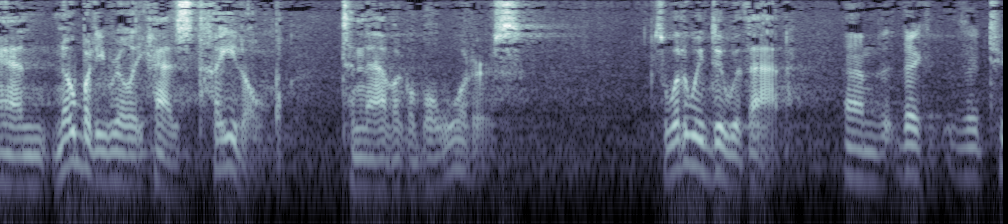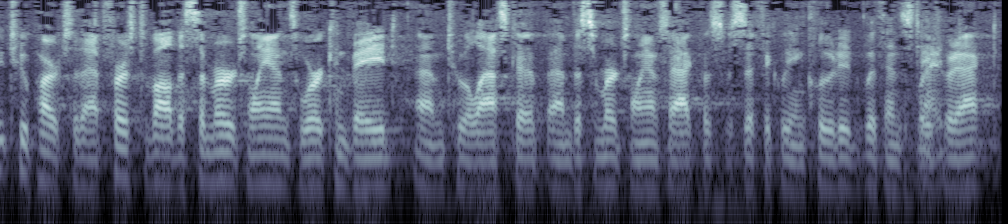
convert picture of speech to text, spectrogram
and nobody really has title to navigable waters. So what do we do with that? Um, the, the, the two, two, parts of that. First of all, the submerged lands were conveyed um, to Alaska. Um, the Submerged Lands Act was specifically included within the Statehood right. Act.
